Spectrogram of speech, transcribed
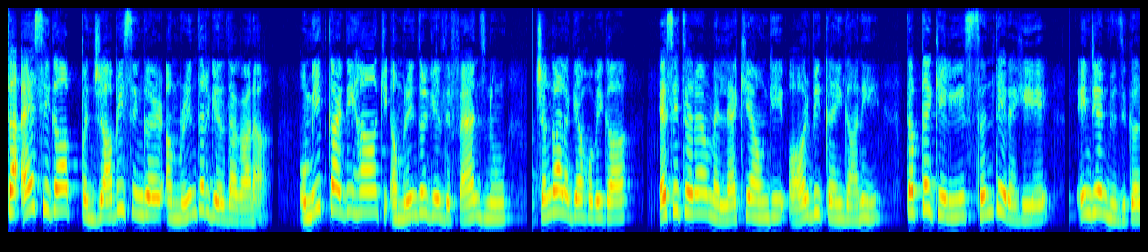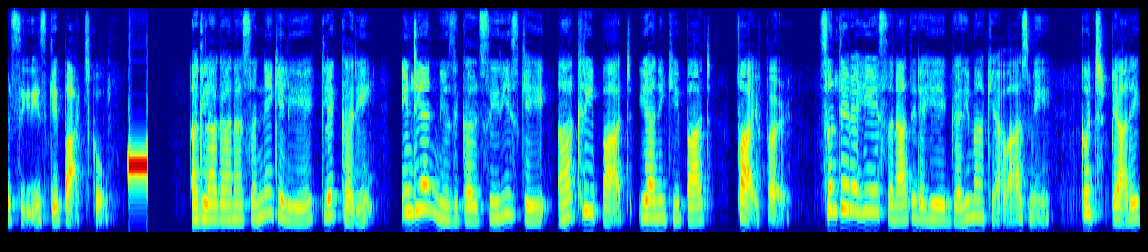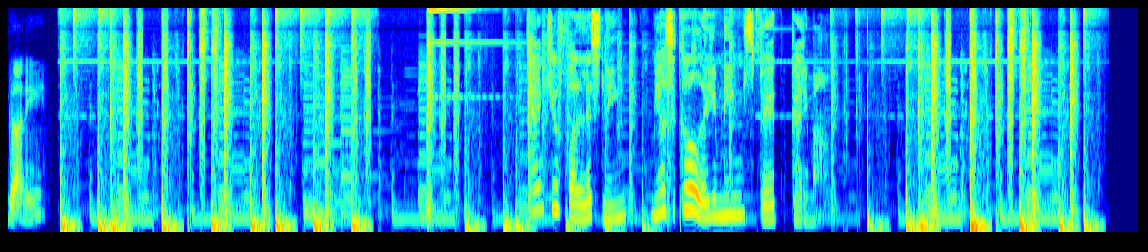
ਤਾਂ ਇਹ ਸੀਗਾ ਪੰਜਾਬੀ ਸਿੰਗਰ ਅਮਰਿੰਦਰ ਗਿੱਲ ਦਾ ਗਾਣਾ ਉਮੀਦ ਕਰਦੀ ਹਾਂ ਕਿ ਅਮਰਿੰਦਰ ਗਿੱਲ ਦੇ ਫੈਨਸ ਨੂੰ ਚੰਗਾ ਲੱਗਿਆ ਹੋਵੇਗਾ इसी तरह मैं लेके आऊंगी और भी कई गाने तब तक के लिए सुनते रहिए इंडियन म्यूजिकल सीरीज के पार्ट्स को अगला गाना सुनने के लिए क्लिक करें इंडियन म्यूजिकल सीरीज के आखिरी पार्ट यानी कि पार्ट फाइव पर सुनते रहिए सुनाते रहिए गरिमा की आवाज में कुछ प्यारे गाने Thank you for listening Musical Evenings with Garima.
